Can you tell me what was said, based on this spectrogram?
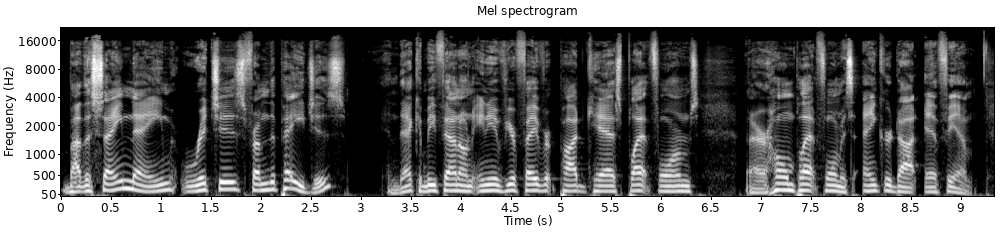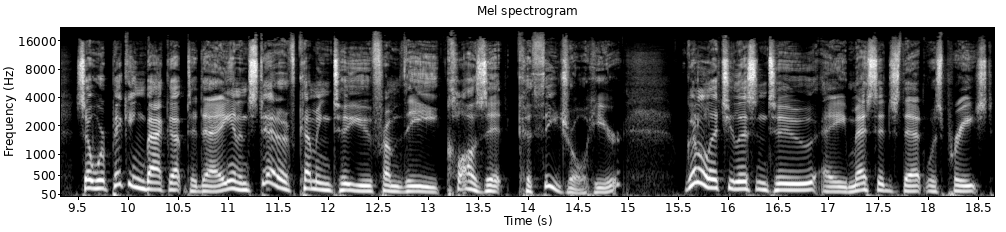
by the same name, Riches from the Pages and that can be found on any of your favorite podcast platforms. Our home platform is anchor.fm. So we're picking back up today, and instead of coming to you from the closet cathedral here, we're going to let you listen to a message that was preached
